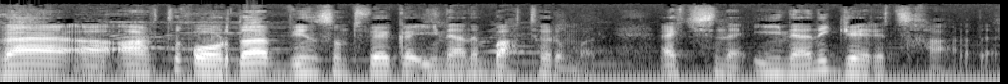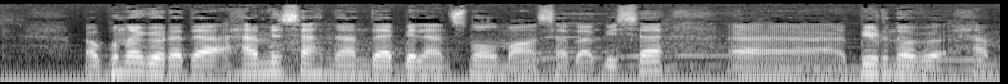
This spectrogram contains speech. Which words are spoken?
və ə, artıq orada Vincent Vega iynəni batırmır. Əksinə iynəni geri çıxardır. Və buna görə də həmin səhnənin də beləncə olmağın səbəbi isə ə, bir növ həm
